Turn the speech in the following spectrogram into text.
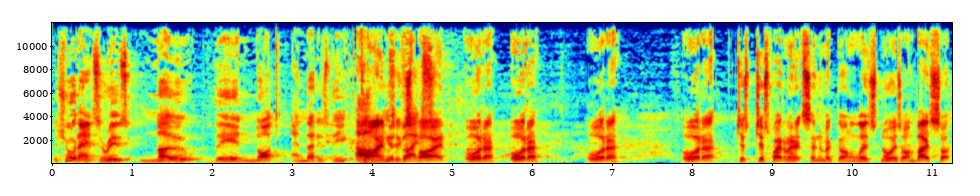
The short answer is no, they're not, and that is the Army Time's advice. expired. Order. Order. Order. Order. Just, just wait a minute, Senator Macdonald. There's noise on both sides.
